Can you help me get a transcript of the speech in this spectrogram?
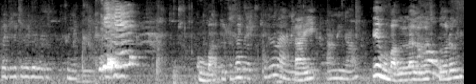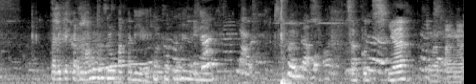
lagi lagi lagi sini kumbah tuh sampai itu mana tai ang ini mau masuk tadi lupa ke dia. Takutnya kena tangan.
